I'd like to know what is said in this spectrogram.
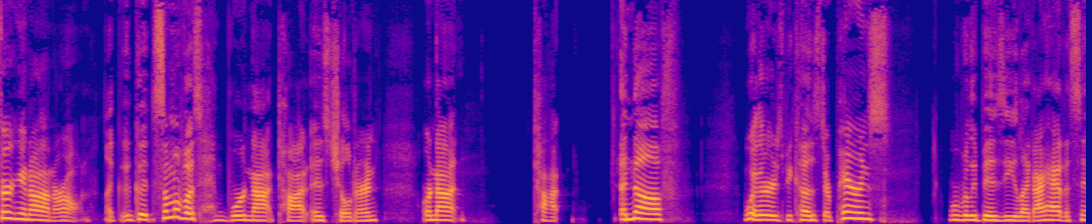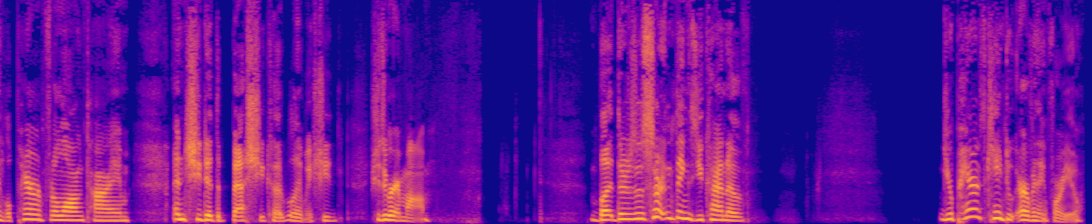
figuring it out on our own. Like a good, some of us were not taught as children or not taught enough whether it's because their parents were really busy. Like I had a single parent for a long time, and she did the best she could. Believe me, she she's a great mom. But there's a certain things you kind of your parents can't do everything for you.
